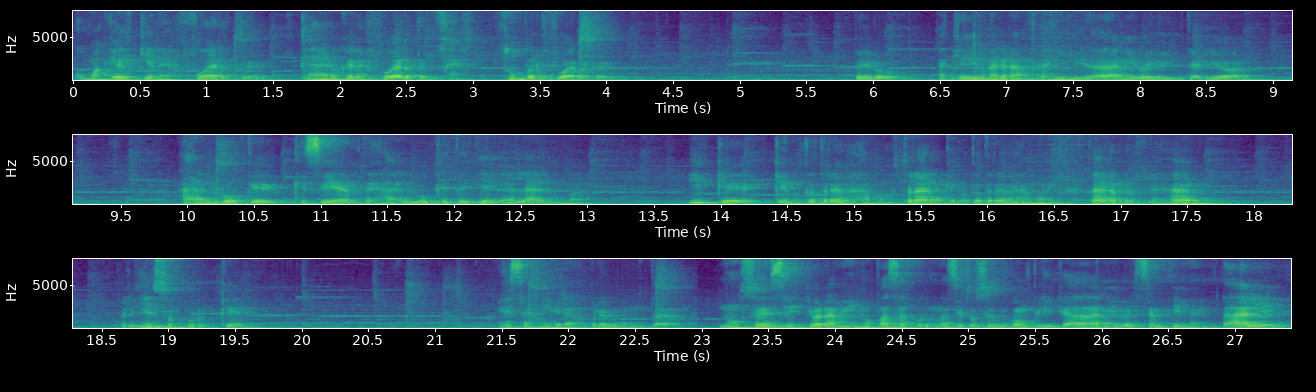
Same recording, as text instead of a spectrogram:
como aquel quien es fuerte. Claro que eres fuerte, súper fuerte. Pero aquí hay una gran fragilidad a nivel interior. Algo que, sientes, algo que te llega al alma y que, que no te atreves a mostrar, que no te atreves a manifestar, a reflejar. Pero ¿y eso por qué? Esa es mi gran pregunta. No sé si es que ahora mismo pasas por una situación complicada a nivel sentimental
